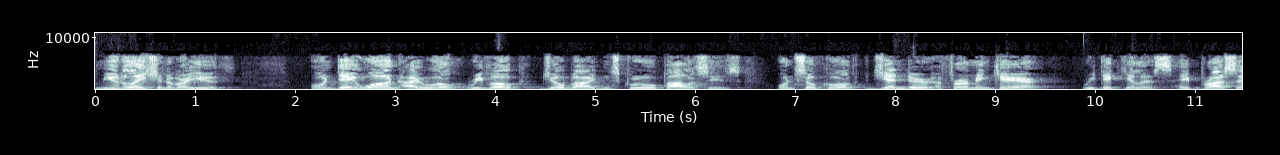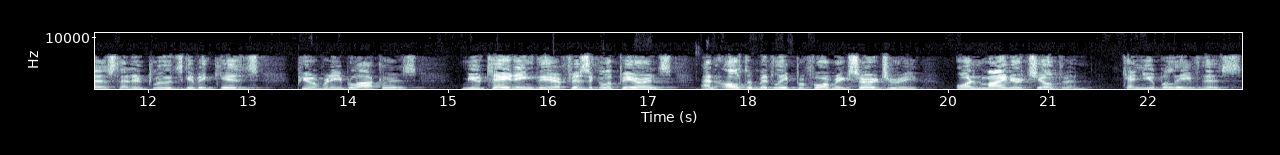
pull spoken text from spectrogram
mutilation of our youth. On day one, I will revoke Joe Biden's cruel policies on so called gender affirming care. Ridiculous. A process that includes giving kids puberty blockers, mutating their physical appearance, and ultimately performing surgery on minor children. Can you believe this?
